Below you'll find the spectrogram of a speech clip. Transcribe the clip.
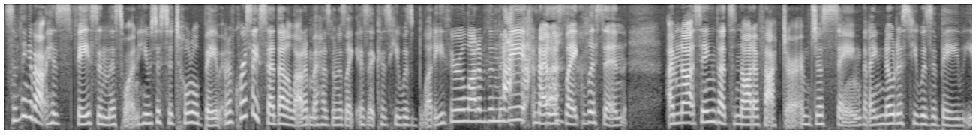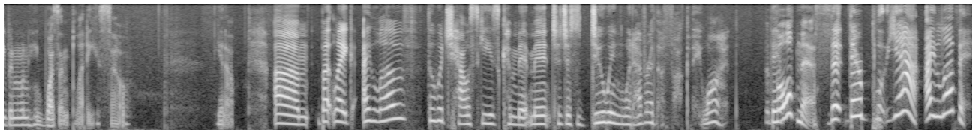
something about his face in this one, he was just a total babe. And of course, I said that aloud, and my husband was like, "Is it because he was bloody through a lot of the movie?" and I was like, "Listen." I'm not saying that's not a factor. I'm just saying that I noticed he was a babe even when he wasn't bloody. So, you know. Um, but like, I love the Wachowskis' commitment to just doing whatever the fuck they want. The They- boldness. The, they're, yeah, I love it.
